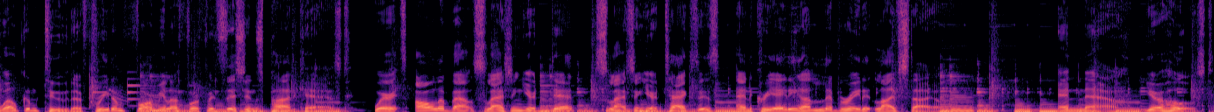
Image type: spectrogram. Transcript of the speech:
Welcome to the Freedom Formula for Physicians podcast, where it's all about slashing your debt, slashing your taxes, and creating a liberated lifestyle. And now, your host,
